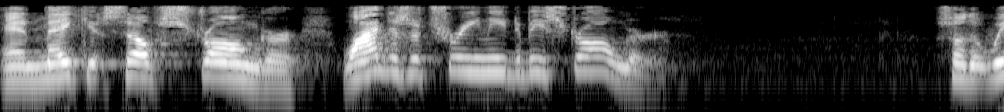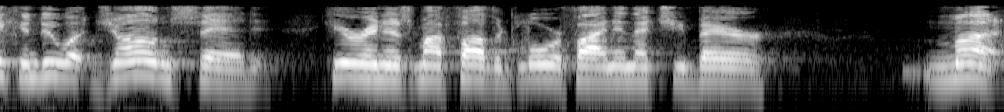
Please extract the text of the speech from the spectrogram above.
and make itself stronger. Why does a tree need to be stronger? So that we can do what John said, Herein is my Father glorified, in that you bear much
